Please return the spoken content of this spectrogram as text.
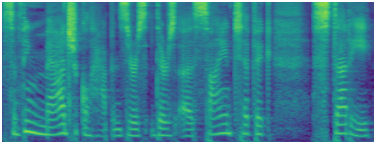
something magical happens. There's there's a scientific study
